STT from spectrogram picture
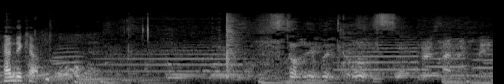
Handicap. It's not even close. First time I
